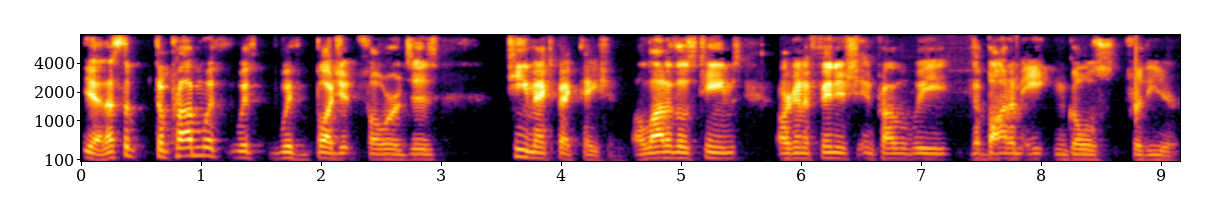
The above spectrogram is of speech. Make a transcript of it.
yeah, that's the the problem with with with budget forwards is team expectation. A lot of those teams are going to finish in probably the bottom eight in goals for the year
